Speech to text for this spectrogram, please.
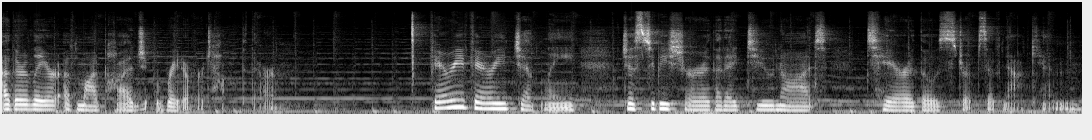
other layer of Mod Podge right over top there. Very, very gently, just to be sure that I do not tear those strips of napkin.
